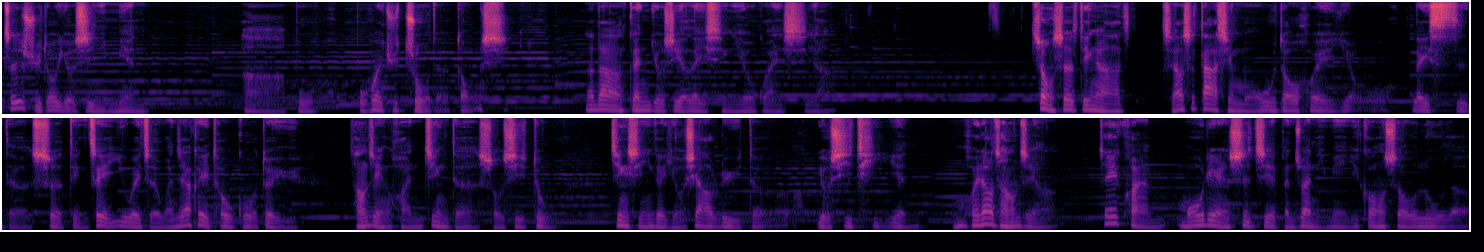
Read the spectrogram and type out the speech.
这是许多游戏里面啊、不不会去做的东西。那当然跟游戏的类型也有关系啊。这种设定啊，只要是大型魔物都会有类似的设定。这也意味着玩家可以透过对于场景环境的熟悉度。进行一个有效率的游戏体验。我们回到场景啊，这一款《魔物猎人世界》本传里面一共收录了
